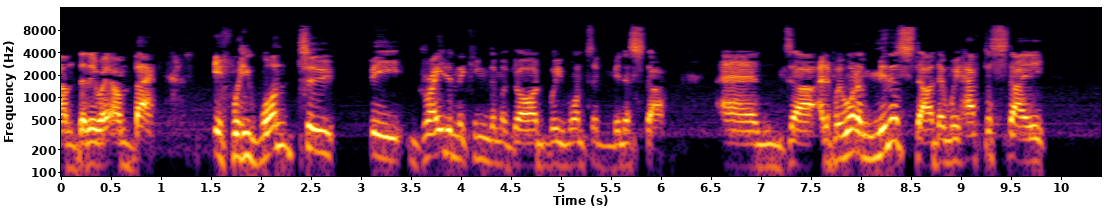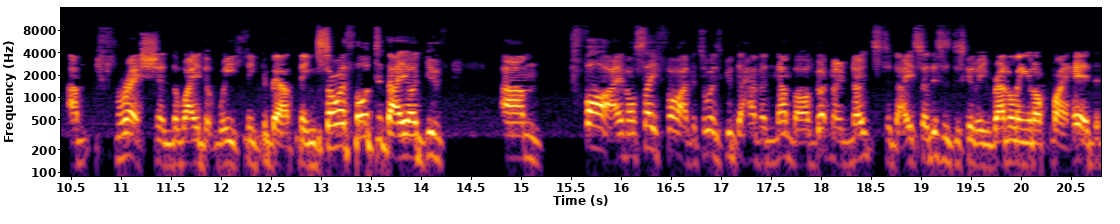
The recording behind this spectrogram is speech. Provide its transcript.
Um, but anyway, I'm back. If we want to be great in the kingdom of God, we want to minister. And, uh, and if we want to minister, then we have to stay um, fresh and the way that we think about things. So I thought today I'd give um, five, I'll say five. It's always good to have a number. I've got no notes today, so this is just going to be rattling it off my head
